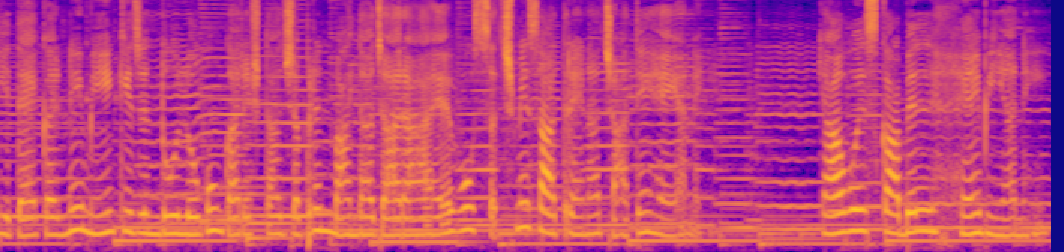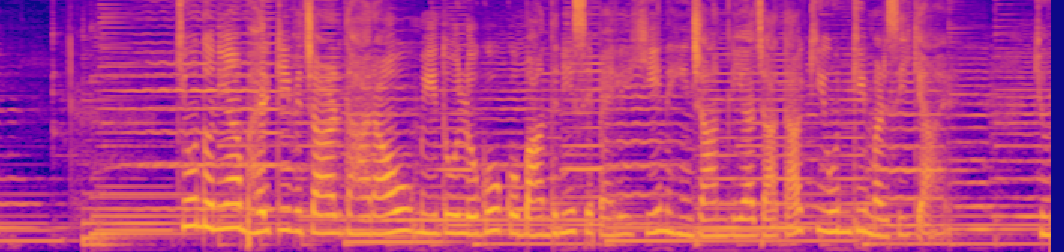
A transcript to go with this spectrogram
ये तय करने में कि जिन दो लोगों का रिश्ता जबरन बांधा जा रहा है, वो सच में साथ रहना चाहते हैं या नहीं। क्या वो इस काबिल हैं भी या नहीं? क्यों दुनिया भर की विचारधाराओं में दो लोगों को बांधने से पहले ये नहीं जान लिया जाता कि उनकी मर्ज़ी क्या है? क्यों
